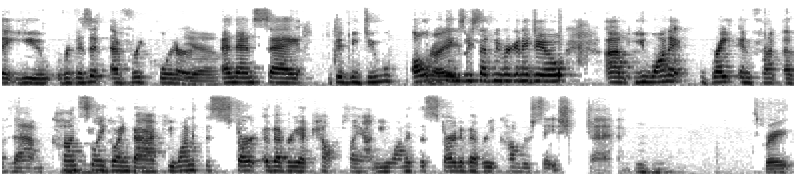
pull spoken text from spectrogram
that you revisit every quarter yeah. and then say, did we do all right. the things we said we were going to do? Um, you want it right in front of them, constantly mm-hmm. going back. You want it the start of every account plan. You want it the start of every conversation. Mm-hmm. That's great.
